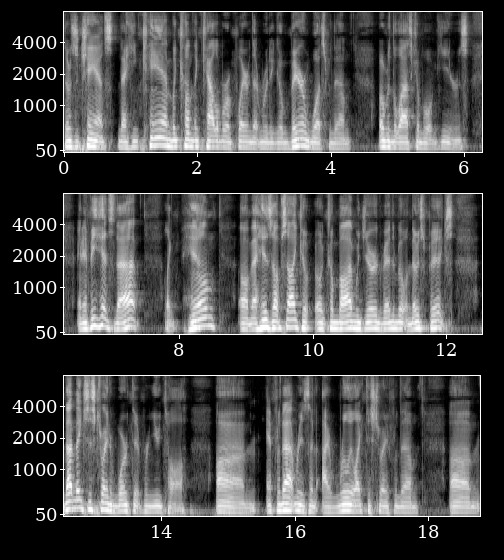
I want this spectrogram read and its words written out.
there's a chance that he can become the caliber of player that Rudy Gobert was for them over the last couple of years. And if he hits that, like him, um, at his upside co- uh, combined with Jared Vanderbilt and those picks, that makes this trade worth it for Utah. Um, and for that reason, I really like this trade for them. Um,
